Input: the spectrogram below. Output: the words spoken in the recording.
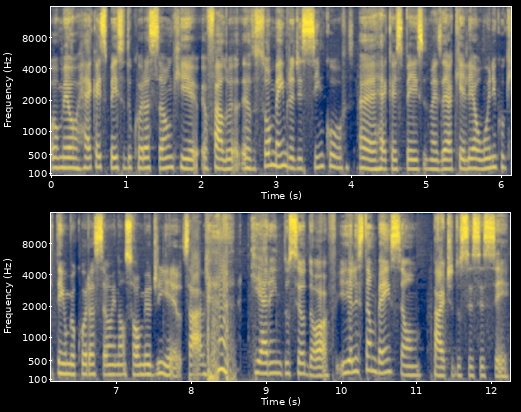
o meu Hackerspace do coração, que eu falo, eu sou membro de cinco é, Hackerspaces, mas é aquele é o único que tem o meu coração e não só o meu dinheiro, sabe? que era em Düsseldorf. E eles também são parte do CCC.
